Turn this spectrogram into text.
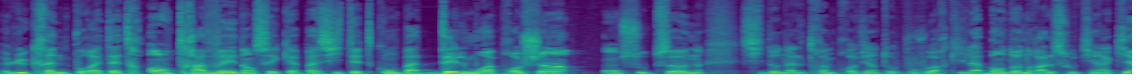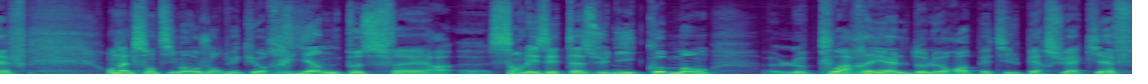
l'Ukraine pourrait être entravée dans ses capacités de combat dès le mois prochain. On soupçonne, si Donald Trump revient au pouvoir, qu'il abandonnera le soutien à Kiev. On a le sentiment aujourd'hui que rien ne peut se faire euh, sans les États-Unis. Comment euh, le poids réel de l'Europe est-il perçu à Kiev?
